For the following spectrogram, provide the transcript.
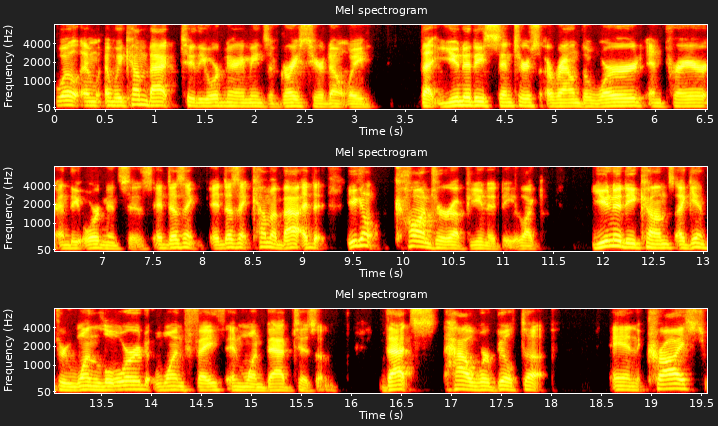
Well, and, and we come back to the ordinary means of grace here, don't we? That unity centers around the word and prayer and the ordinances. It doesn't it doesn't come about it, you don't conjure up unity. Like unity comes again through one Lord, one faith, and one baptism. That's how we're built up. And Christ,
